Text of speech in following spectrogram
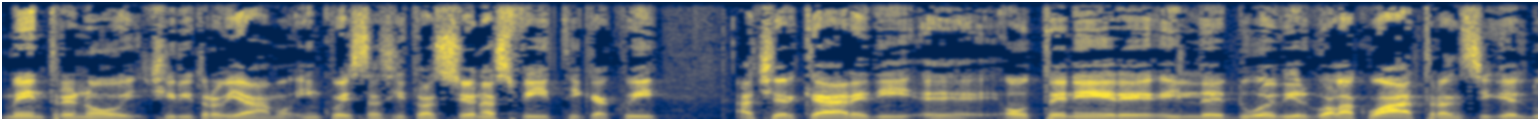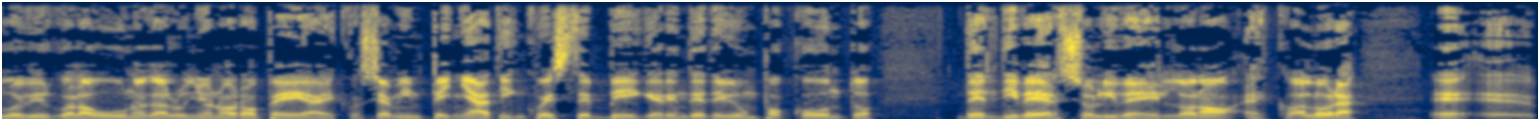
mentre noi ci ritroviamo in questa situazione asfittica qui a cercare di eh, ottenere il 2,4 anziché il 2,1 dall'Unione Europea. Ecco, siamo impegnati in queste beghe, rendetevi un po' conto del diverso livello. No? Ecco, allora, eh, eh,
